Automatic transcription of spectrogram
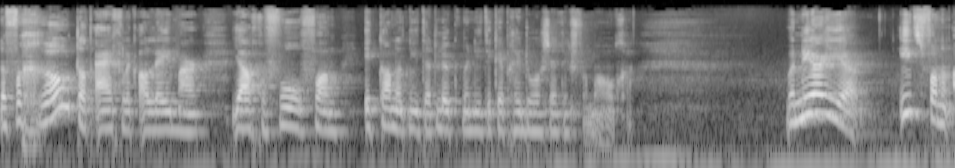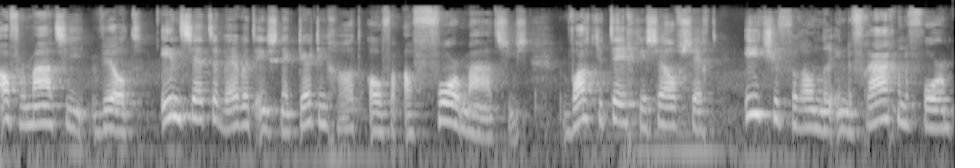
dat vergroot dat eigenlijk alleen maar jouw gevoel van: ik kan het niet, het lukt me niet, ik heb geen doorzettingsvermogen. Wanneer je iets van een affirmatie wilt inzetten, we hebben het in snack 13 gehad over affirmaties. Wat je tegen jezelf zegt, ietsje veranderen in de vragende vorm,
